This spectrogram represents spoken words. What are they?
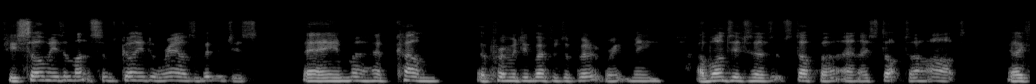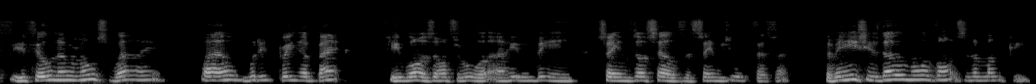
She saw me a monster was going to rouse the villagers. They had come with primitive weapons to obliterate me. I wanted her to stop her, and I stopped her heart. If you feel no remorse, well, well, would it bring her back? She was, after all, a human being, same as ourselves, the same as you, Professor. To me, she was no more advanced than a monkey.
